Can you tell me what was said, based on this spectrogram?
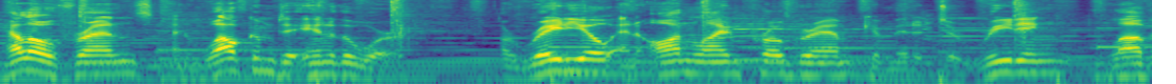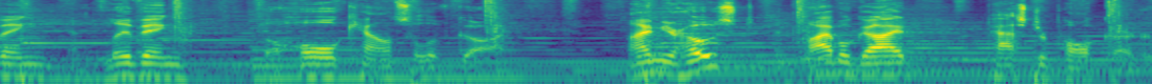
Hello, friends, and welcome to Into the Word, a radio and online program committed to reading, loving, and living the whole counsel of God. I'm your host and Bible guide, Pastor Paul Carter.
